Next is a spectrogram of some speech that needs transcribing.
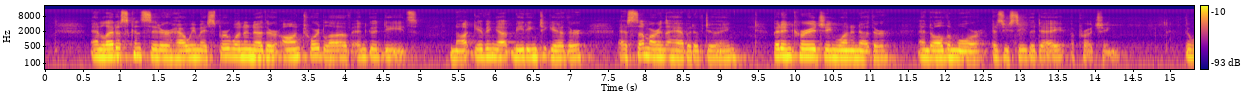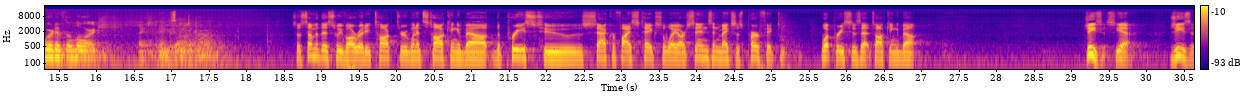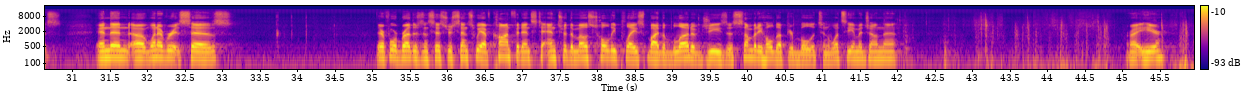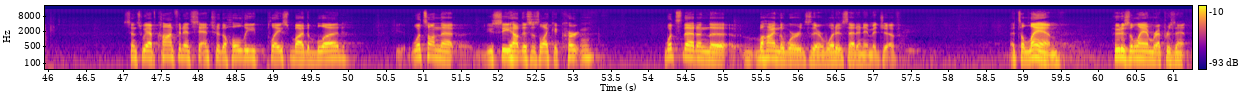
And let us consider how we may spur one another on toward love and good deeds, not giving up meeting together, as some are in the habit of doing, but encouraging one another, and all the more as you see the day approaching. The word of the Lord. Thanks. Thanks be to God. So, some of this we've already talked through when it's talking about the priest whose sacrifice takes away our sins and makes us perfect. What priest is that talking about? Jesus, yeah, Jesus. And then, uh, whenever it says, Therefore, brothers and sisters, since we have confidence to enter the most holy place by the blood of Jesus, somebody hold up your bulletin. What's the image on that? Right here. Since we have confidence to enter the holy place by the blood, what's on that? You see how this is like a curtain? What's that on the behind the words there? What is that an image of? It's a lamb. Who does the lamb represent?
